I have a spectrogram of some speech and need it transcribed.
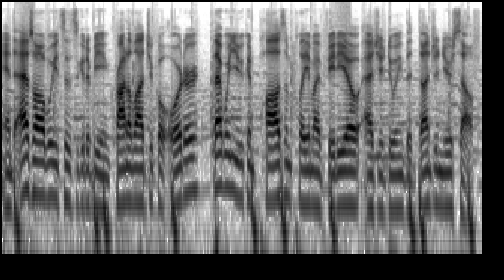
and as always this is going to be in chronological order, that way you can pause and play my video as you're doing the dungeon yourself.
